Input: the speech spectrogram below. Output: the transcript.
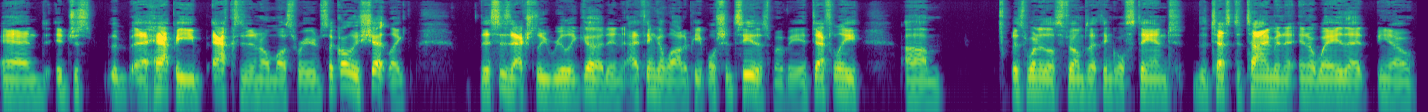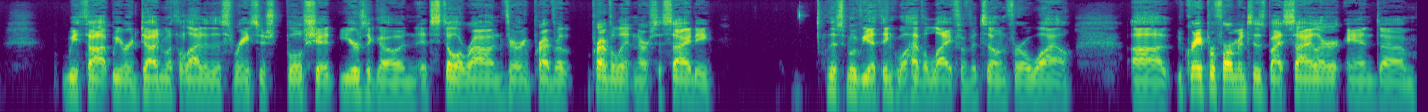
And it just a happy accident almost, where you're just like, holy shit, like this is actually really good. And I think a lot of people should see this movie. It definitely um, is one of those films I think will stand the test of time in a, in a way that you know we thought we were done with a lot of this racist bullshit years ago, and it's still around, very prevalent prevalent in our society. This movie, I think, will have a life of its own for a while. Uh, great performances by Cyler and um,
